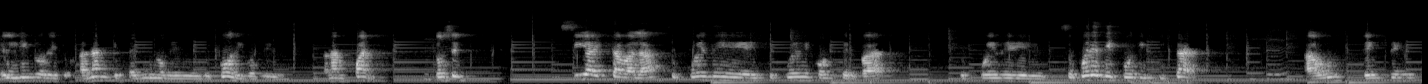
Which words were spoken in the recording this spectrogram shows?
El libro de Johanán que está lleno de, códigos, de Johanán Juan. Entonces, si hay Kabbalah, se puede, se puede conservar, se puede, se puede decodificar aún desde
